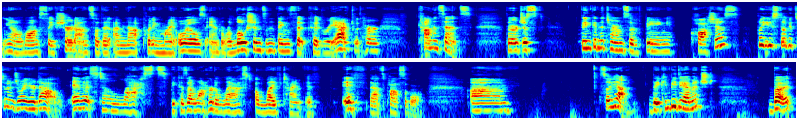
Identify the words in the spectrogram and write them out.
you know, a long sleeve shirt on so that I'm not putting my oils and or lotions and things that could react with her. Common sense. They're just think in the terms of being cautious, but you still get to enjoy your doll and it still lasts because I want her to last a lifetime if if that's possible. Um, so yeah, they can be damaged, but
